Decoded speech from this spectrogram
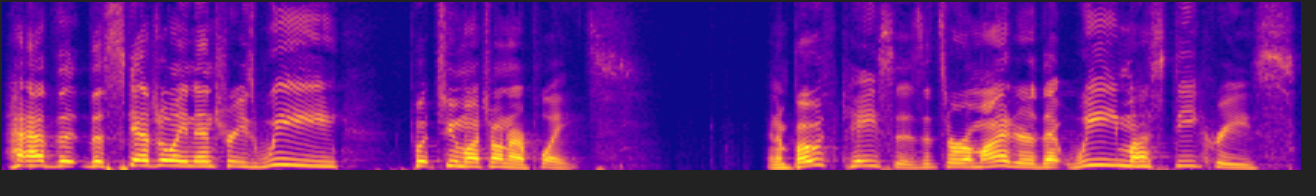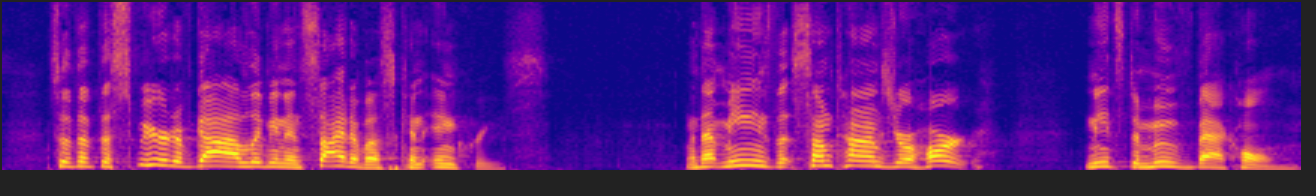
have the, the scheduling entries. We put too much on our plates. And in both cases, it's a reminder that we must decrease so that the Spirit of God living inside of us can increase. And that means that sometimes your heart needs to move back home.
